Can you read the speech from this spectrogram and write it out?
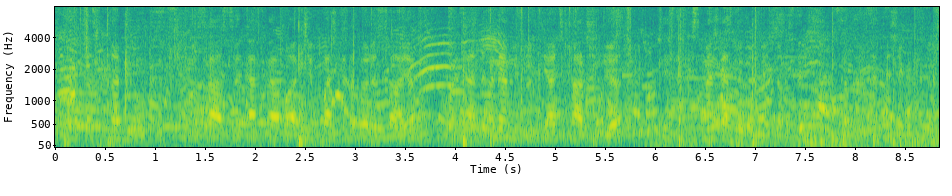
Mahallemizin ortasında bir okul. Şimdi sahası etrafı açık. Başka da böyle saha yok. O yüzden de önemli bir ihtiyacı karşılıyor. Biz de kısmen destek olmaya çalıştık. Satınıza teşekkür ederiz.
